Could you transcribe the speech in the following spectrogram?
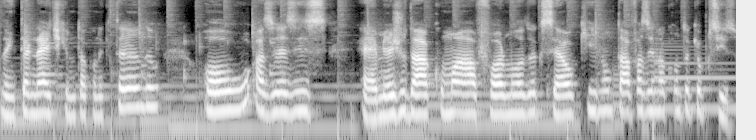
na internet que não está conectando, ou às vezes é, me ajudar com uma fórmula do Excel que não está fazendo a conta que eu preciso.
